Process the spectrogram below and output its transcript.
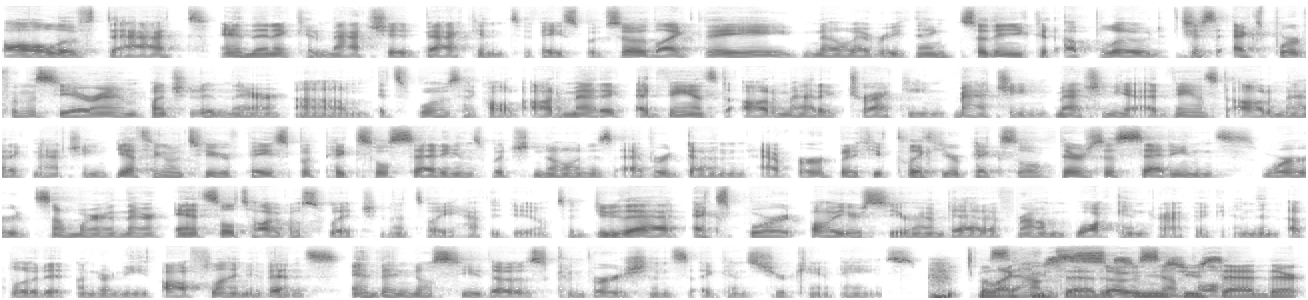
all of that, and then it can match it back into Facebook. So like they know everything. So then you could upload, just export from the CRM, punch it in there. Um, it's what was that called? Automatic, advanced automatic tracking, matching, matching. Yeah, advanced automatic matching. You have to go into your Facebook Pixel settings, which no one has ever done ever. But if you click your Pixel, there's a settings word somewhere in there, and it's a toggle switch, and that's all you have to do. So do that. Export all your CRM data from walk-in traffic, and then upload it underneath offline events, and then you'll see those conversions against your campaigns. But like Sounds you said, so as soon as you said they're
